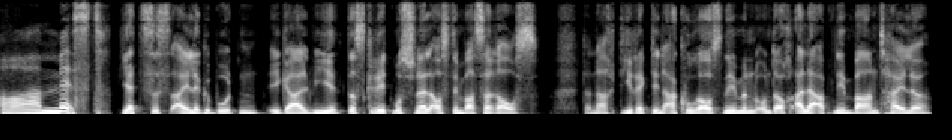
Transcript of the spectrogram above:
Oh Mist. Jetzt ist Eile geboten. Egal wie, das Gerät muss schnell aus dem Wasser raus. Danach direkt den Akku rausnehmen und auch alle abnehmbaren Teile.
